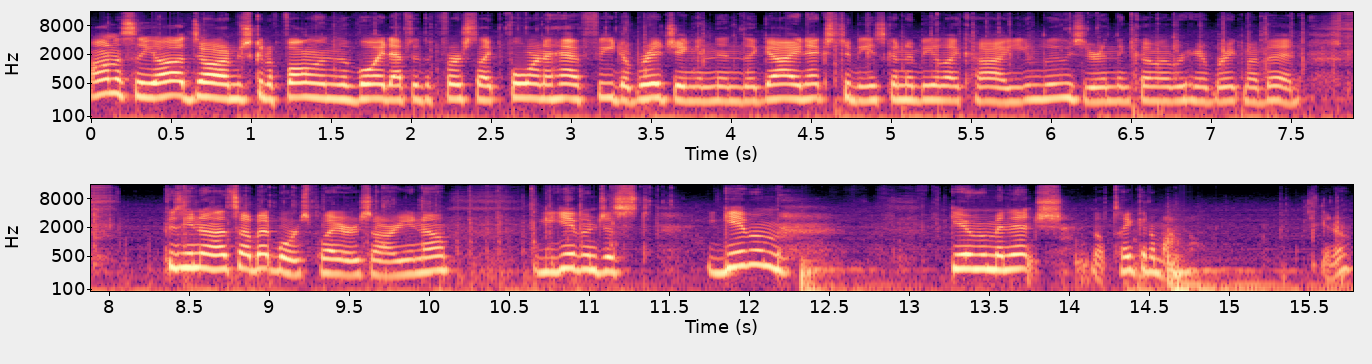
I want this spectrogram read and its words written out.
Honestly, odds are I'm just going to fall into the void after the first, like, four and a half feet of bridging, and then the guy next to me is going to be like, ah, you loser, and then come over here break my bed. Because, you know, that's how Bed Wars players are, you know? You give them just, you give them, give them an inch, they'll take it a mile. You know?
